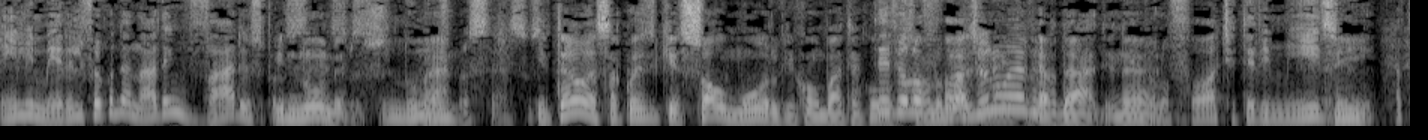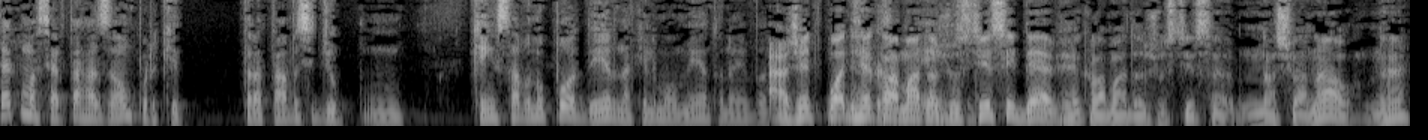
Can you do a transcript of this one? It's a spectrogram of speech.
Em Limeira ele foi condenado em vários processos. Inúmeros, Inúmeros né? processos. Então, essa coisa de que só o Moro que combate a Teve corrupção no holofote, Brasil não né, é Ivan? verdade, né? holofote, teve mídia, Sim. até com uma certa razão, porque tratava-se de um- quem estava no poder naquele momento, né, Ivan? A gente pode reclamar da justiça e deve reclamar da justiça nacional, né?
